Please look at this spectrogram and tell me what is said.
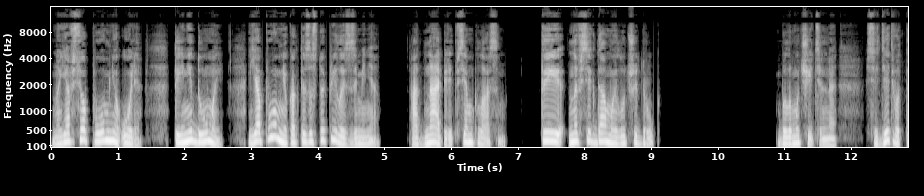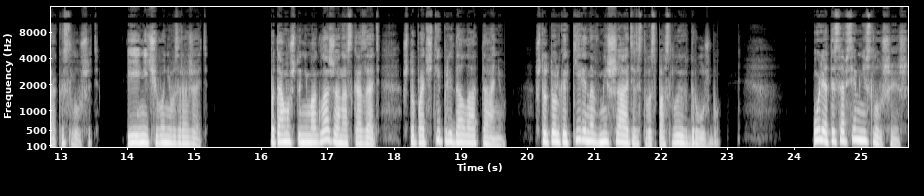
Но я все помню, Оля, ты не думай. Я помню, как ты заступилась за меня. Одна перед всем классом. Ты навсегда мой лучший друг. Было мучительно сидеть вот так и слушать, и ничего не возражать. Потому что не могла же она сказать, что почти предала Таню, что только Кирина вмешательство спасло их дружбу. «Оля, ты совсем не слушаешь.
